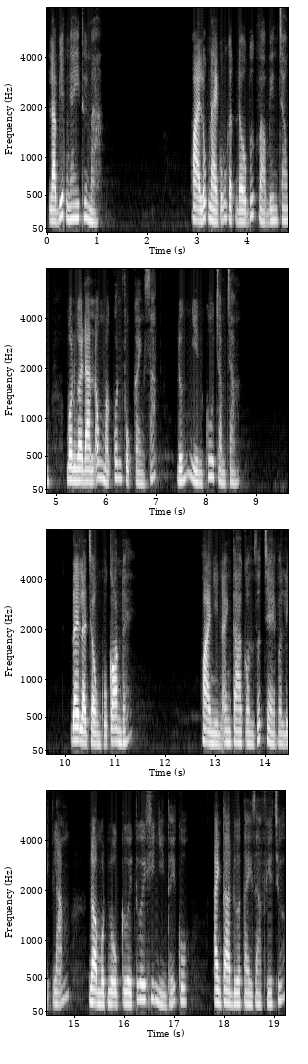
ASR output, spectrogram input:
là biết ngay thôi mà. Hoài lúc này cũng gật đầu bước vào bên trong. Một người đàn ông mặc quân phục cảnh sát đứng nhìn cô chằm chằm. Đây là chồng của con đấy. Hoài nhìn anh ta còn rất trẻ và lịch lãm, nở một nụ cười tươi khi nhìn thấy cô. Anh ta đưa tay ra phía trước.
